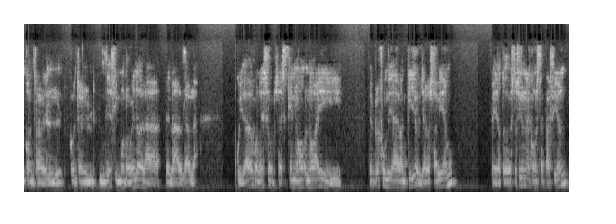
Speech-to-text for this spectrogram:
contra el, contra el decimonoveno de la, de la tabla cuidado con eso. O sea, es que no, no hay profundidad de banquillo, ya lo sabíamos, pero todo esto ha sido una constatación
